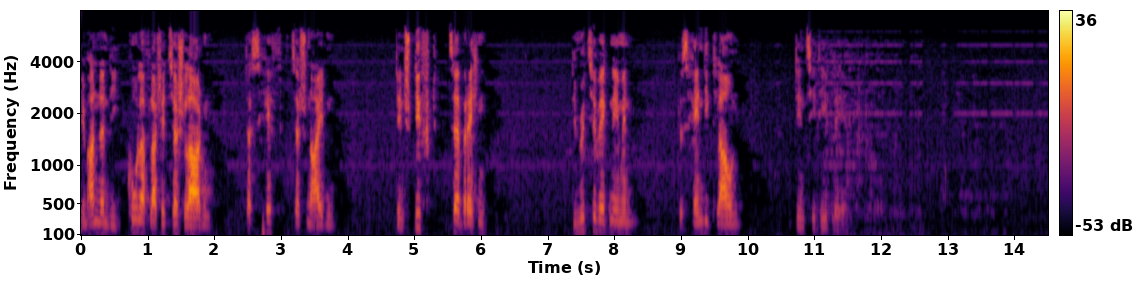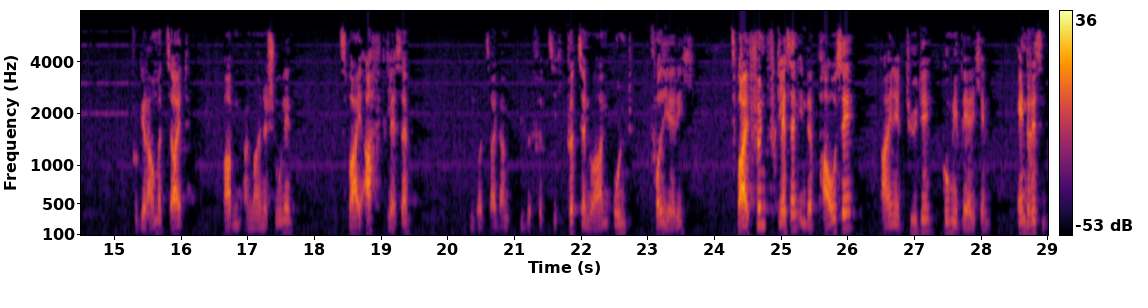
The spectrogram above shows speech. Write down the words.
dem anderen die Colaflasche zerschlagen, das Heft zerschneiden, den Stift zerbrechen, die Mütze wegnehmen, das Handy klauen, den CD-Player. Vor geraumer Zeit haben an meiner Schule zwei Achtklässer, die Gott sei Dank über 40, 14 waren und volljährig, zwei Fünfklässern in der Pause eine Tüte Gummibärchen entrissen.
